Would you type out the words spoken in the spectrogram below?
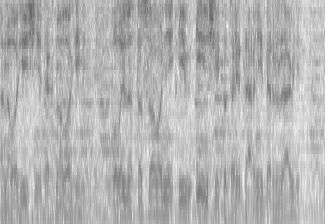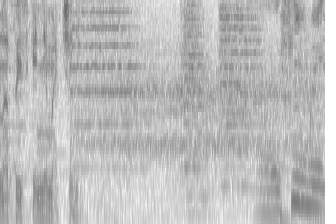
Аналогічні технології були застосовані і в іншій тоталітарній державі нацистській Німеччині. Э, фильмы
